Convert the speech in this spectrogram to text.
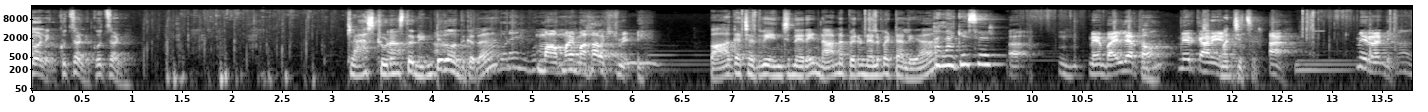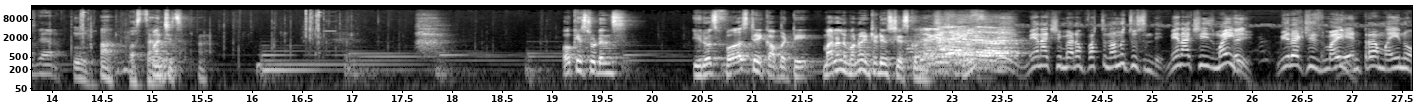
గుడ్ మార్నింగ్ కూర్చోండి కూర్చోండి. క్లాస్ స్టూడెంట్స్తో నిండుగా ఉంది కదా? మా అమ్మాయి మహాలక్ష్మి. బాగా చదివి ఇంజనీర్ అయి నాన్న పేరు నిలబెట్టాలి ఆ? అలాగే సార్ ఆ, మేము బయలుదేరతాం. మీరు కానీ మంచిది సార్. ఆ, మీరు రండి. ఆ, వస్తాను. మంచిది సార్. ఆ. ఓకే స్టూడెంట్స్ ఈరోజు ఫస్ట్ డే కాబట్టి మనల్ని మనం ఇంట్రడ్యూస్ చేసుకుందాం. మీనాక్షి మేడం ఫస్ట్ నన్ను చూసింది. Meenakshi is mine Meenakshi mine ఏంట్రా మైను?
